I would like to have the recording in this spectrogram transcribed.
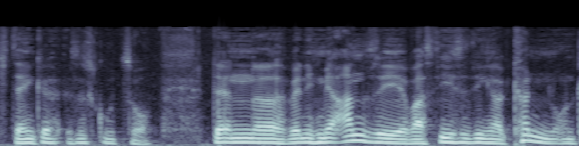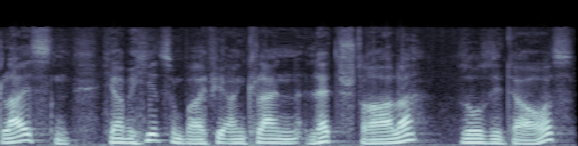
Ich denke, es ist gut so. Denn äh, wenn ich mir ansehe, was diese Dinger können und leisten, ich habe hier zum Beispiel einen kleinen LED-Strahler, so sieht er aus.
